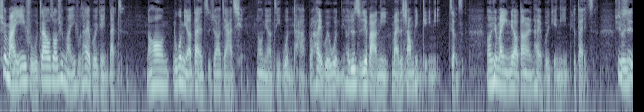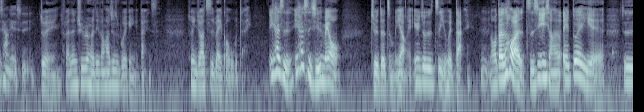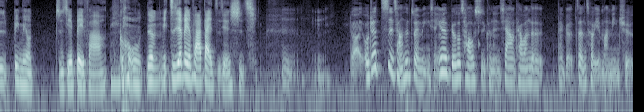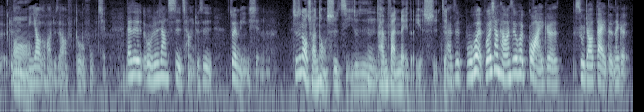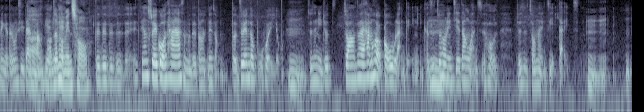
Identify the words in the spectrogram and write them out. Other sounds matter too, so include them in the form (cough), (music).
去买衣服，在欧洲去买衣服，他也不会给你袋子。然后如果你要袋子，就要加钱，然后你要自己问他，不然他也不会问你，他就直接把你买的商品给你这样子。然后去买饮料，当然他也不会给你一个袋子。去市场也是。对，反正去任何地方，他就是不会给你个袋子，所以你就要自备购物袋。一开始一开始其实没有觉得怎么样哎，因为就是自己会带，嗯，然后但是后来仔细一想，哎，对耶，就是并没有直接被发 (laughs) 购物，就直接被发袋子这件事情，嗯嗯，对啊，我觉得市场是最明显，因为比如说超市，可能像台湾的那个政策也蛮明确的，就是你要的话就是要多付钱，但是我觉得像市场就是最明显的。就是那种传统市集，就是摊贩类的也是这样，还是不会不会像台湾是会挂一个塑胶袋的那个那个东西在旁边，在旁边抽。对对对对对，像水果摊啊什么的都那种的这边都不会有，嗯，就是你就装在他们会有购物篮给你，可是最后你结账完之后就是装在你自己袋子，嗯嗯嗯。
